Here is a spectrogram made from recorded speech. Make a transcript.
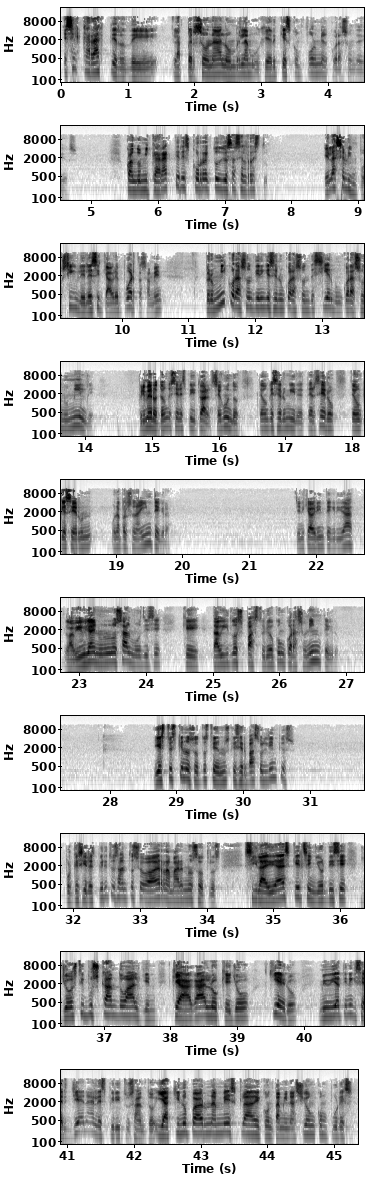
Es el carácter de la persona, el hombre y la mujer que es conforme al corazón de Dios. Cuando mi carácter es correcto, Dios hace el resto. Él hace lo imposible, Él es el que abre puertas, amén. Pero mi corazón tiene que ser un corazón de siervo, un corazón humilde. Primero, tengo que ser espiritual. Segundo, tengo que ser humilde. Tercero, tengo que ser una persona íntegra. Tiene que haber integridad. La Biblia en uno de los salmos dice que David los pastoreó con corazón íntegro. Y esto es que nosotros tenemos que ser vasos limpios. Porque si el Espíritu Santo se va a derramar en nosotros, si la idea es que el Señor dice, yo estoy buscando a alguien que haga lo que yo quiero, mi vida tiene que ser llena del Espíritu Santo. Y aquí no puede haber una mezcla de contaminación con pureza.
